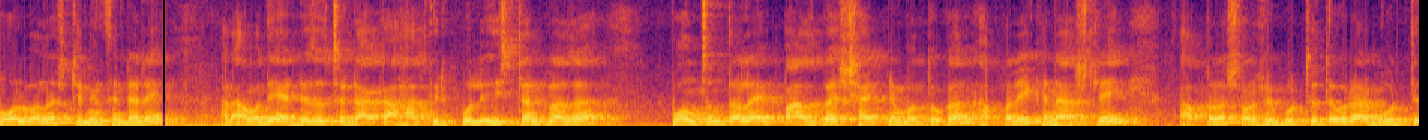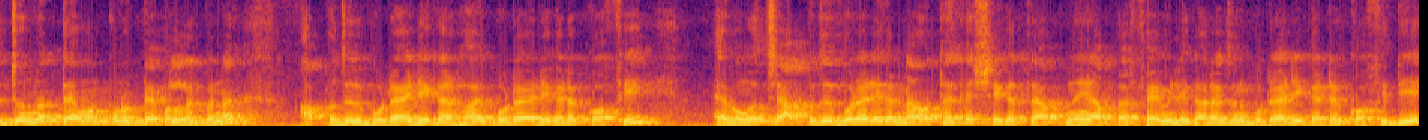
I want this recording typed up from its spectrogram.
মল বাংলাস ট্রেনিং সেন্টারে। আর আমাদের অ্যাড্রেস হচ্ছে ঢাকা হাতিরপুল ইস্টার্ন প্লাজা পঞ্চম তলায় পাঁচ বাই ষাট নম্বর দোকান। আপনারা এখানে আসলেই আপনারা সরাসরি ভর্তি হতে পারেন আর ভর্তির জন্য তেমন কোনো পেপার লাগবে না। আপনার যদি ভোটার আইডি কার্ড হয়, ভোটার আইডি কার্ডের কপি এবং হচ্ছে আপনার যদি ভোটার আইডি কার্ড নাও থাকে, সেক্ষেত্রে আপনি আপনার ফ্যামিলি কারও একজন ভোটার আইডি কার্ডের কপি দিয়ে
